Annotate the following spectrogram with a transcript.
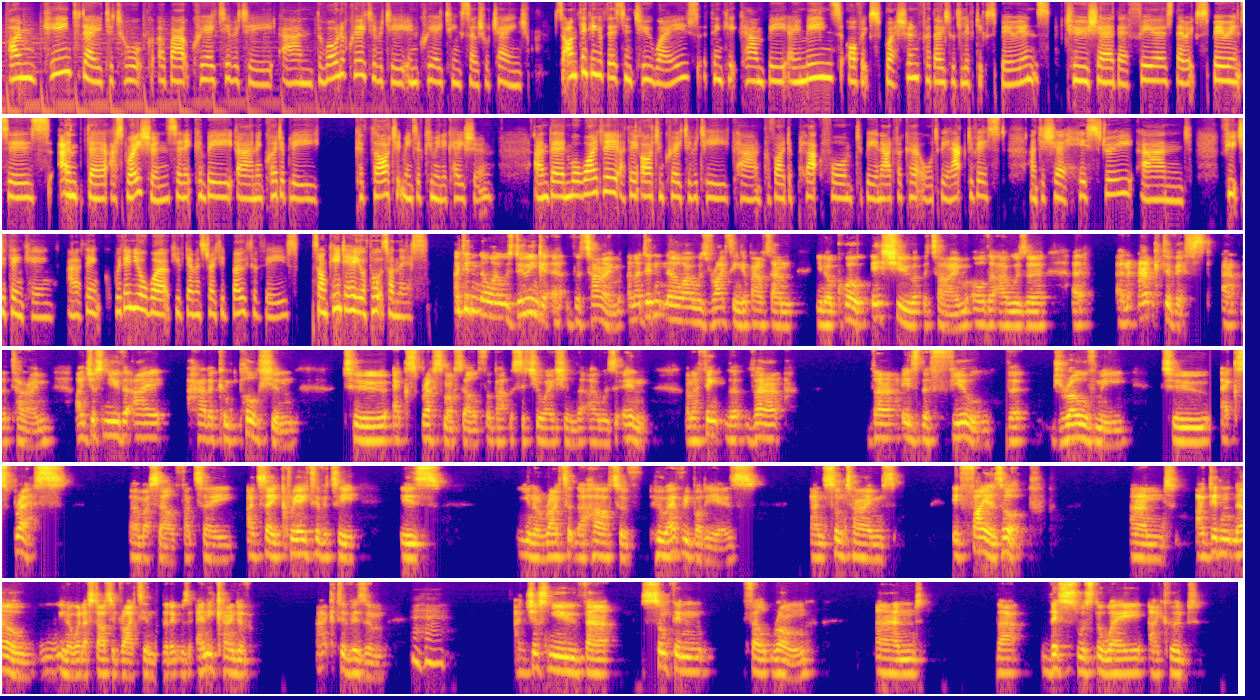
I'm keen today to talk about creativity and the role of creativity in creating social change. So I'm thinking of this in two ways. I think it can be a means of expression for those with lived experience to share their fears, their experiences, and their aspirations. And it can be an incredibly cathartic means of communication. And then more widely, I think art and creativity can provide a platform to be an advocate or to be an activist and to share history and future thinking. And I think within your work, you've demonstrated both of these. So I'm keen to hear your thoughts on this. I didn't know I was doing it at the time, and I didn't know I was writing about an, you know, quote, issue at the time, or that I was a, a an activist at the time. I just knew that I had a compulsion to express myself about the situation that I was in. And I think that that, that is the fuel that drove me to express uh, myself. I'd say, I'd say creativity is, you know, right at the heart of who everybody is. And sometimes it fires up. And I didn't know, you know, when I started writing that it was any kind of activism. Mm-hmm. I just knew that something felt wrong and that this was the way I could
